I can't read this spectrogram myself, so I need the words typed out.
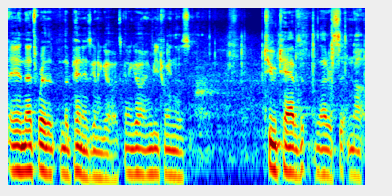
And that's where the, the pin is going to go. It's going to go in between those two tabs that are sitting up.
